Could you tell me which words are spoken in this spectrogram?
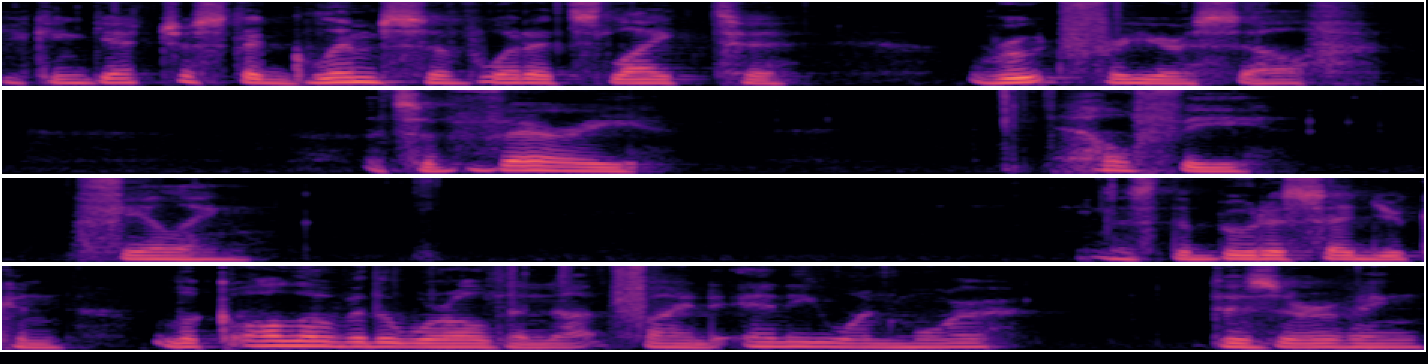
You can get just a glimpse of what it's like to root for yourself, it's a very healthy feeling. As the Buddha said, you can look all over the world and not find anyone more deserving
